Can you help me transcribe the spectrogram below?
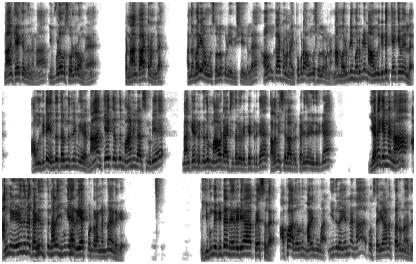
நான் கேட்கறது என்னன்னா இவ்வளவு சொல்றவங்க இப்போ நான் காட்டுறேன்ல அந்த மாதிரி அவங்க சொல்லக்கூடிய விஷயங்களை அவங்க காட்ட வேணாம். இப்போ கூட அவங்க சொல்ல வேணாம். நான் மறுபடியும் மறுபடியும் நான் அவங்க கிட்ட கேட்கவே இல்லை. அவங்க கிட்ட எந்த தருணத்திலையும் கேட்க நான் கேட்கறது மாநில அரசினுடைய நான் கேட்டிருக்கிறது மாவட்ட ஆட்சித்தலைவரை கேட்டிருக்கேன். தலைமை செயலாளர் கடிதம் எழுதியிருக்கேன். எனக்கு என்னன்னா அங்க எழுதின கடிதத்தினால இவங்க யார் ரியாக்ட் பண்றாங்கன்னு தான் எனக்கு. இப்போ இவங்க கிட்ட நேரடியா பேசல. அப்ப அதை வந்து மறைமுகமா இதுல என்னன்னா இப்போ சரியான தருணம் அது.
